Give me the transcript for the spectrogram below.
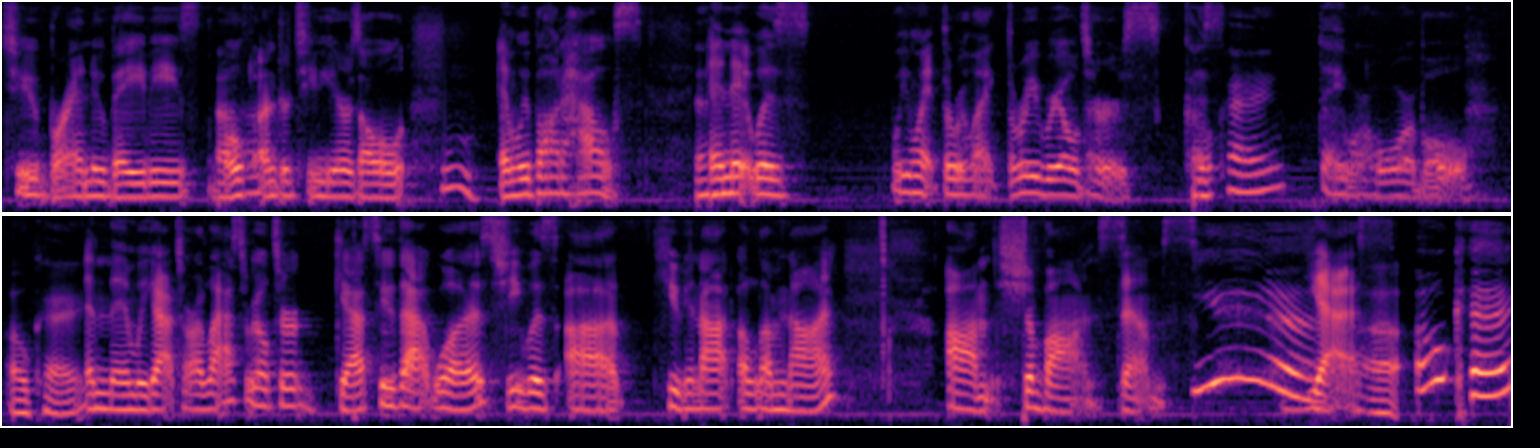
two brand new babies, both Uh-huh. under two years old, and we bought a house. Uh-huh. And it was, we went through like three realtors because Okay. they were horrible. Okay. And then we got to our last realtor. Guess who that was? She was a Huguenot alumni, um, Siobhan Sims. yeah. Yes. Okay.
